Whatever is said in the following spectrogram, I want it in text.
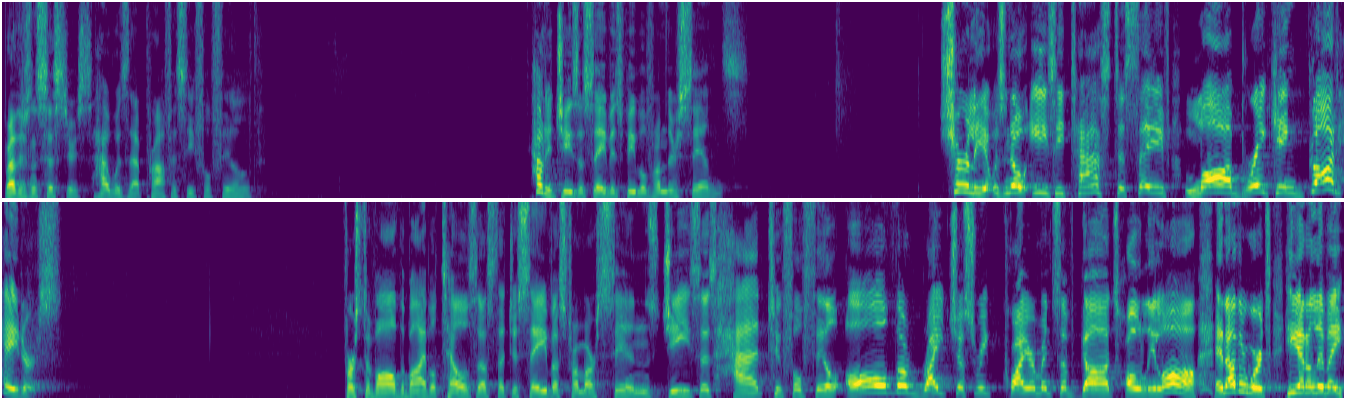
Brothers and sisters, how was that prophecy fulfilled? How did Jesus save his people from their sins? Surely it was no easy task to save law breaking God haters. First of all, the Bible tells us that to save us from our sins, Jesus had to fulfill all the righteous requirements of God's holy law. In other words, he had to live a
